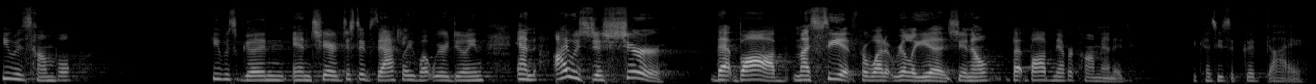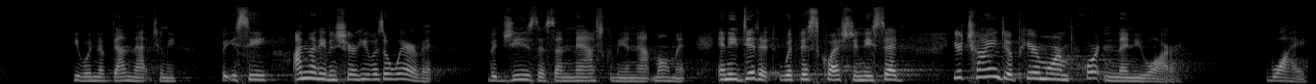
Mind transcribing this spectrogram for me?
He was humble. He was good and, shared just exactly what we were doing. And I was just sure that Bob must see it for what it really is, you know. But Bob never commented because he's a good guy. He wouldn't have done that to me. But you see, I'm not even sure he was aware of it. But Jesus unmasked me in that moment. And he did it with this question He said, You're trying to appear more important than you are. Why?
